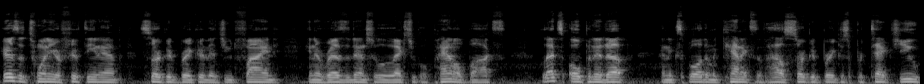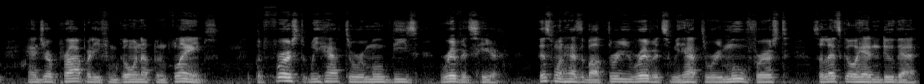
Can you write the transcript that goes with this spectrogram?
Here's a 20 or 15 amp circuit breaker that you'd find in a residential electrical panel box Let's open it up and explore the mechanics of how circuit breakers protect you and your property from going up in flames. But first, we have to remove these rivets here. This one has about three rivets we have to remove first, so let's go ahead and do that.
